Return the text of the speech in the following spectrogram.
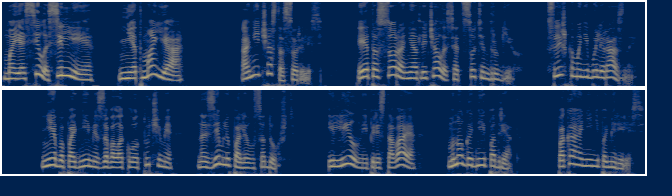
Моя сила сильнее. Нет, моя. Они часто ссорились. И эта ссора не отличалась от сотен других. Слишком они были разные. Небо под ними заволокло тучами, на землю полился дождь. И лил, не переставая, много дней подряд пока они не помирились.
